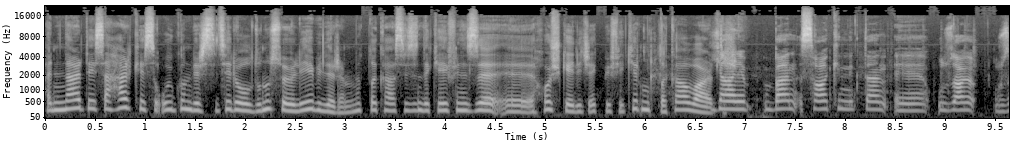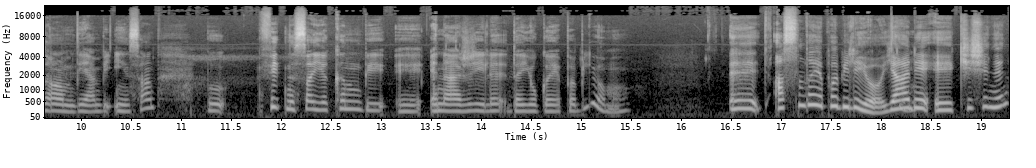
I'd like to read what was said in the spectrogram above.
Hani neredeyse herkese uygun bir stil olduğunu söyleyebilirim. Mutlaka sizin de keyfinize e, hoş gelecek bir fikir mutlaka vardır. Yani ben sakinlikten e, uzak uzağım diyen bir insan bu fitness'a yakın bir e, enerjiyle de yoga yapabiliyor mu? E, aslında yapabiliyor. Yani e, kişinin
